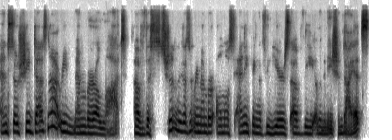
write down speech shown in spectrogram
And so she does not remember a lot of the, certainly doesn't remember almost anything of the years of the elimination diets,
